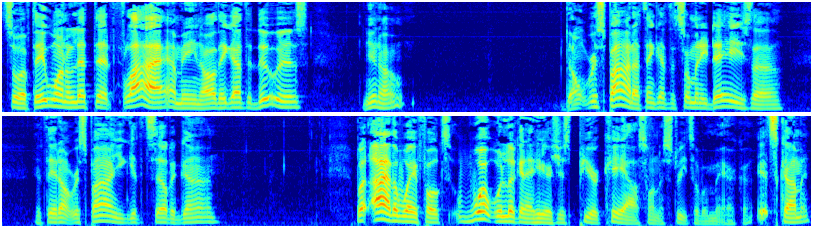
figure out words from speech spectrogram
So if they want to let that fly, I mean, all they got to do is, you know, don't respond. I think after so many days, uh, if they don't respond, you get to sell the gun. But either way, folks, what we're looking at here is just pure chaos on the streets of America. It's coming.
